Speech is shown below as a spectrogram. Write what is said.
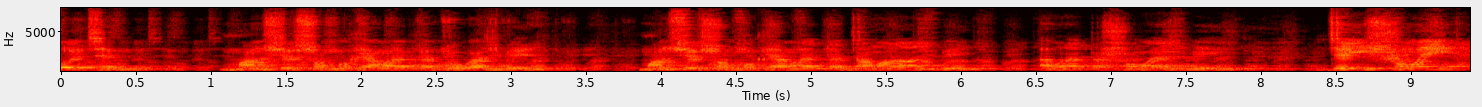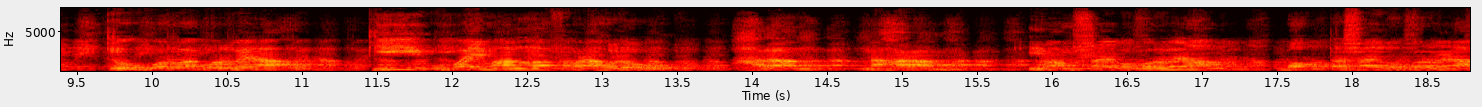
বলেছেন মানুষের সম্মুখে এমন একটা যুগ আসবে মানুষের সম্মুখে এমন একটা জামানা আসবে, এমন একটা সময় আসবে, যেই সময়ে কেউ পরোয়া করবে না। কি উপায়ে মাল লাভ করা হলো? হালাল না হারাম? ইমাম সাহেবও করবে না, বক্তা সাহেবও করবে না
